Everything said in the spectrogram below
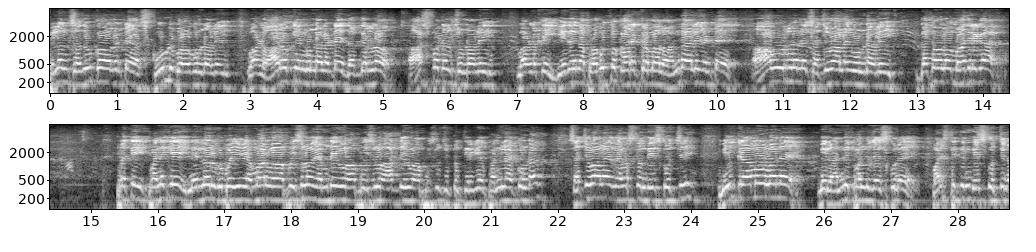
పిల్లలు చదువుకోవాలంటే ఆ స్కూళ్ళు బాగుండాలి. వాళ్ళు ఆరోగ్యంగా ఉండాలంటే దగ్గరలో హాస్పిటల్స్ ఉండాలి. వాళ్ళకి ఏదైనా ప్రభుత్వ కార్యక్రమాలు అందాలి అంటే ఆ ఊర్లోనే సచివాలయం ఉండాలి. గతంలో మాదిరిగా ప్రతి పనికి నెల్లూరుకు పోయి ఎంఆర్ఓ ఆఫీసులో ఎండిఓ ఆఫీసులో ఆర్డీఓ ఆఫీసులు చుట్టూ తిరిగే పని లేకుండా సచివాలయ వ్యవస్థను తీసుకొచ్చి మీ గ్రామంలోనే మీరు అన్ని పనులు చేసుకునే పరిస్థితిని తీసుకొచ్చిన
